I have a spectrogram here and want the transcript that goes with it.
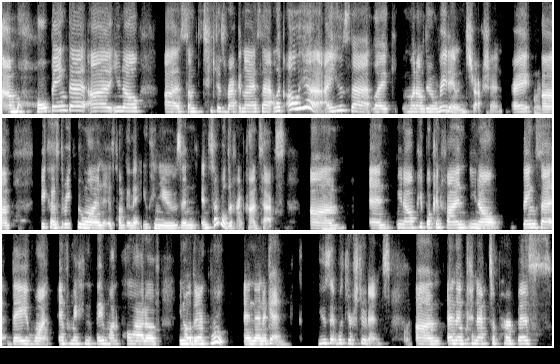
I'm hoping that uh, you know, uh, some teachers recognize that, like, oh yeah, I use that like when I'm doing reading instruction, right? right Um, because three, two, one is something that you can use in in several different contexts. Mhm. Um, and you know, people can find you know things that they want, information that they want to pull out of you know their group, and then again, use it with your students, um, and then connect to purpose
